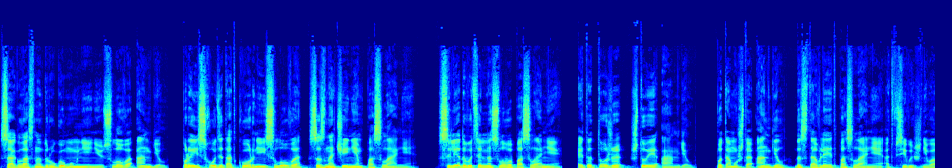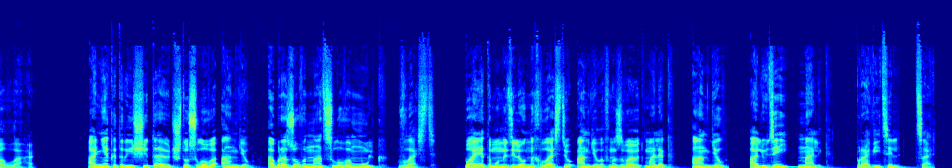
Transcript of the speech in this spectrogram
Согласно другому мнению, слово «ангел» происходит от корня и слова со значением послания. Следовательно, слово «послание» — это то же, что и ангел, потому что ангел доставляет послание от Всевышнего Аллаха. А некоторые считают, что слово «ангел» образовано от слова «мульк» — «власть». Поэтому наделенных властью ангелов называют маляк – ангел, а людей – малик – правитель, царь.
